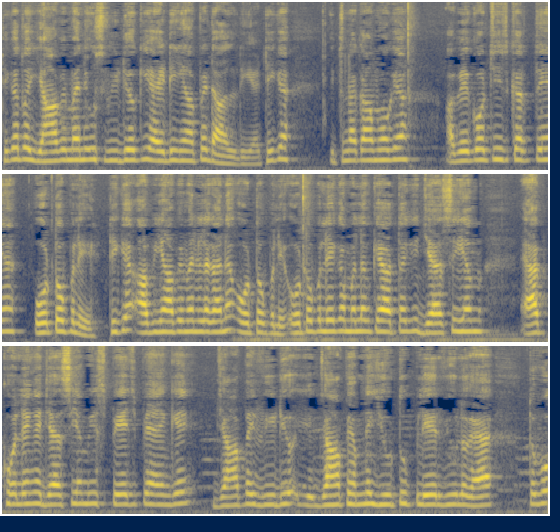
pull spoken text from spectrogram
ठीक है? तो यहाँ पे मैंने उस वीडियो की आईडी यहाँ पे डाल दी है, ठीक है? इतना काम हो गया। अब एक और चीज़ करते हैं ऑटो प्ले ठीक है? अब यहाँ पे मैंने लगाना है ऑटो प्ले ऑटो प्ले का मतलब क्या होता है कि जैसे ही हम ऐप खोलेंगे, जैसे ही हम इस पेज पे आएँगे, जहाँ पे वीडियो जहाँ पे हमने यूट्यूब प्लेयर व्यू लगाया तो वो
